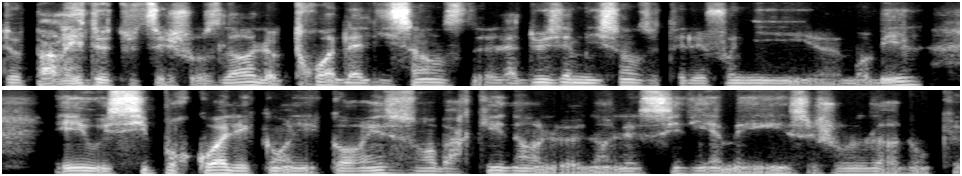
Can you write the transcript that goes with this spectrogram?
de parler de toutes ces choses-là, l'octroi de la licence, de la deuxième licence de téléphonie euh, mobile, et aussi pourquoi les, Coréens se sont embarqués dans le, dans le CDMA, ces choses-là. Donc,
